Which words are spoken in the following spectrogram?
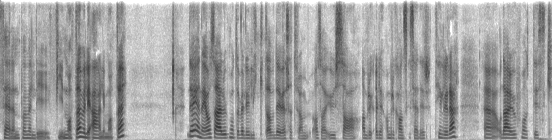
serien på en veldig fin måte. Veldig ærlig måte. Det er jo så er det på en måte veldig likt av det vi har sett fra altså USA, amerik eller amerikanske serier tidligere. Eh, og det er jo faktisk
